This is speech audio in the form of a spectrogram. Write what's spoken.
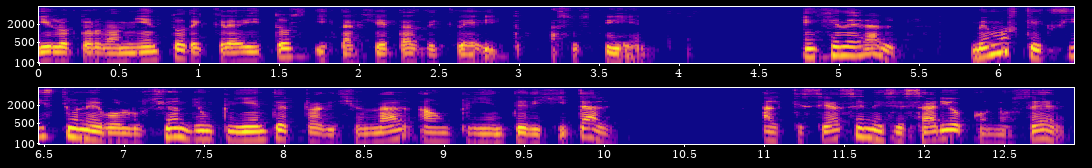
y el otorgamiento de créditos y tarjetas de crédito a sus clientes. En general, vemos que existe una evolución de un cliente tradicional a un cliente digital, al que se hace necesario conocer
